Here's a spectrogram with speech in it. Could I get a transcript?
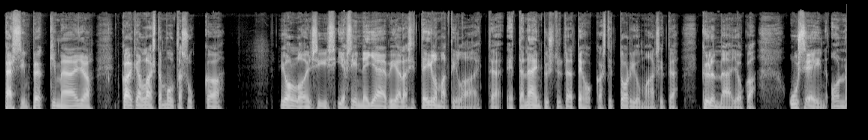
pässin pökkimää ja kaikenlaista muuta sukkaa, jolloin siis, ja sinne jää vielä sitten ilmatilaa, että, että näin pystytään tehokkaasti torjumaan sitä kylmää, joka usein on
